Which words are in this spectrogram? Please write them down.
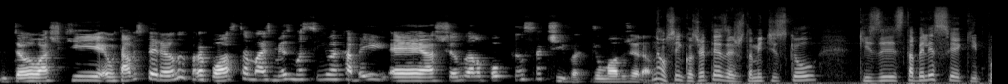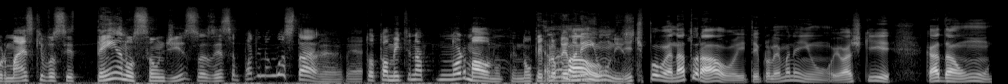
Então eu acho que eu tava esperando a proposta, mas mesmo assim eu acabei é, achando ela um pouco cansativa, de um modo geral. Não, sim, com certeza. É justamente isso que eu quis estabelecer que por mais que você tenha noção disso, às vezes você pode não gostar. É, é totalmente normal, não, tem- não tem É problema normal. nenhum nisso. E, tipo, é natural, e não tem problema nenhum. Eu acho que cada um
